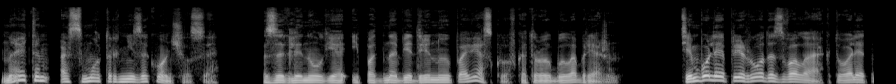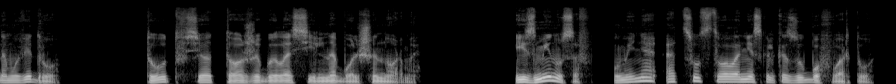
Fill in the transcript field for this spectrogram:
На этом осмотр не закончился. Заглянул я и под набедренную повязку, в которую был обряжен. Тем более природа звала к туалетному ведру. Тут все тоже было сильно больше нормы. Из минусов у меня отсутствовало несколько зубов во рту.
